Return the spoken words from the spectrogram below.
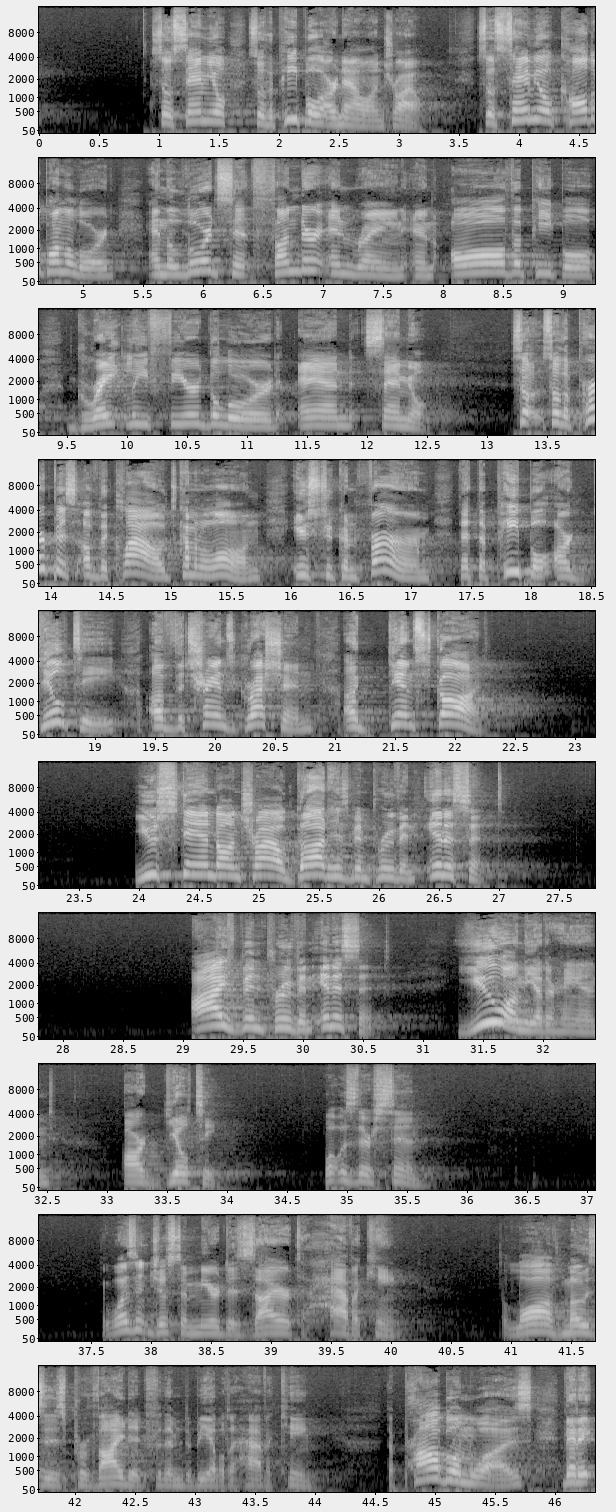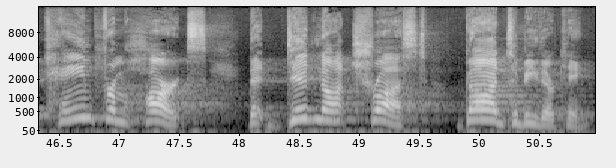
So Samuel, so the people are now on trial. So Samuel called upon the Lord, and the Lord sent thunder and rain, and all the people greatly feared the Lord and Samuel. So, so the purpose of the clouds coming along is to confirm that the people are guilty of the transgression against God. You stand on trial. God has been proven innocent. I've been proven innocent. You, on the other hand, are guilty. What was their sin? It wasn't just a mere desire to have a king. The law of Moses provided for them to be able to have a king. The problem was that it came from hearts that did not trust God to be their king.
